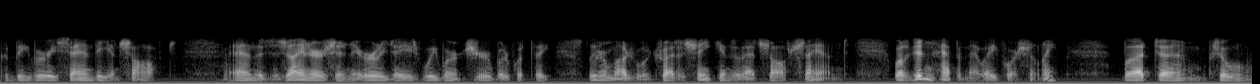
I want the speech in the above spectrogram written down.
could be very sandy and soft. And the designers in the early days, we weren't sure but what the lunar module would try to sink into that soft sand. Well, it didn't happen that way, fortunately. But um, so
